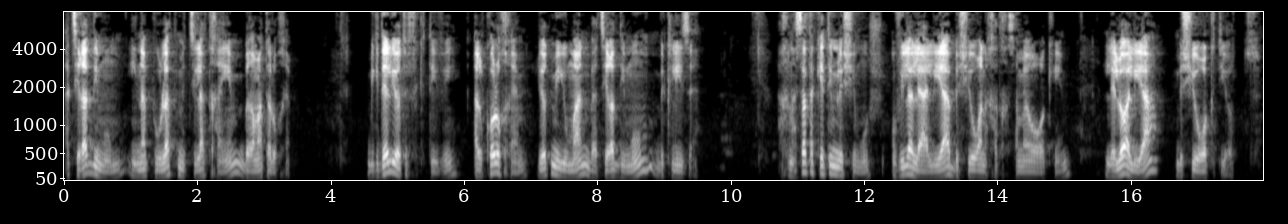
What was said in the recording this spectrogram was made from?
עצירת דימום הינה פעולת מצילת חיים ברמת הלוחם. בכדי להיות אפקטיבי, על כל לוחם להיות מיומן בעצירת דימום בכלי זה. הכנסת הקטים לשימוש הובילה לעלייה בשיעור הנחת חסמי העורקים, ללא עלייה בשיעור הקטיעות.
